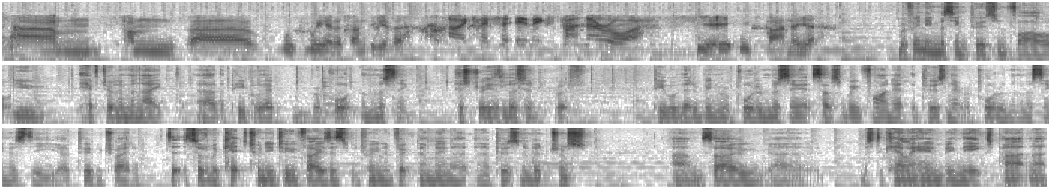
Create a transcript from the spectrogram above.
Um, I'm, uh, we, we have a son together. Okay, so an ex-partner or? Yeah, e- ex-partner, yeah. with any missing person file, you have to eliminate uh, the people that report them missing. History is littered with people that have been reported missing that subsequently find out the person that reported them missing is the uh, perpetrator. It's sort of a catch-22 phase it's between a victim and a, and a person of interest. Um, so uh, Mr Callaghan being the ex-partner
